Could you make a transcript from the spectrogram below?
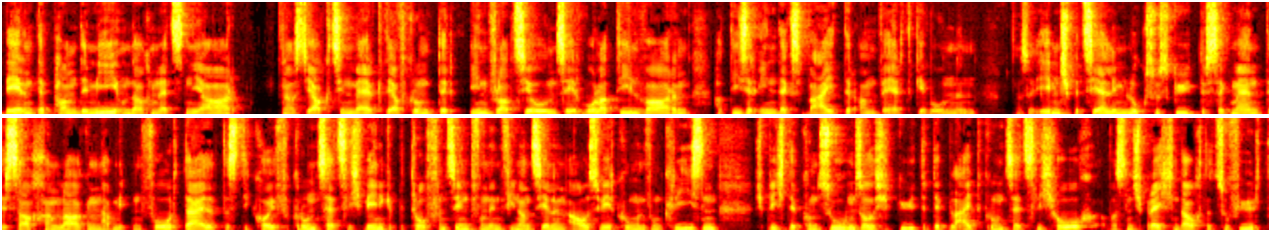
während der Pandemie und auch im letzten Jahr als die Aktienmärkte aufgrund der Inflation sehr volatil waren, hat dieser Index weiter an Wert gewonnen. Also eben speziell im Luxusgütersegment der Sachanlagen haben wir den Vorteil, dass die Käufer grundsätzlich weniger betroffen sind von den finanziellen Auswirkungen von Krisen. Sprich, der Konsum solcher Güter, der bleibt grundsätzlich hoch, was entsprechend auch dazu führt,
